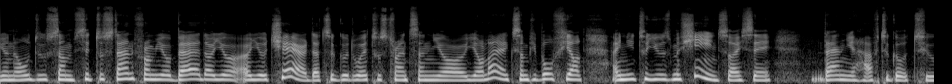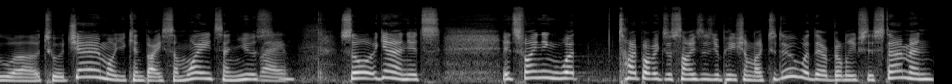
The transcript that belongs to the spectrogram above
you know do some sit to stand from your bed or your or your chair. That's a good way to strengthen your your legs. Some people feel I need to use machines, so I say then you have to go to uh, to a gym or you can buy some weights and use. Right. So again, it's it's finding what type of exercises your patient like to do, what their belief system, and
